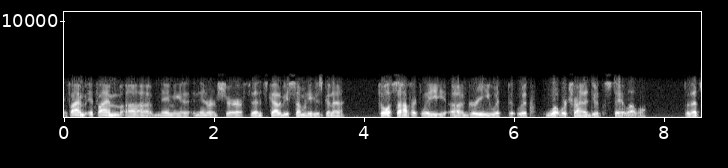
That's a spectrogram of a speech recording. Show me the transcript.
If I'm if I'm uh, naming an interim sheriff, then it's got to be somebody who's going to philosophically uh, agree with with what we're trying to do at the state level. So that's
